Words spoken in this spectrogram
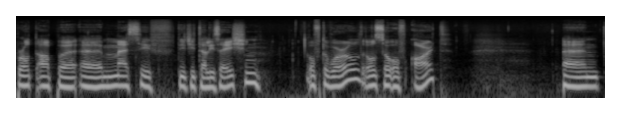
brought up a, a massive digitalization of the world, also of art, and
